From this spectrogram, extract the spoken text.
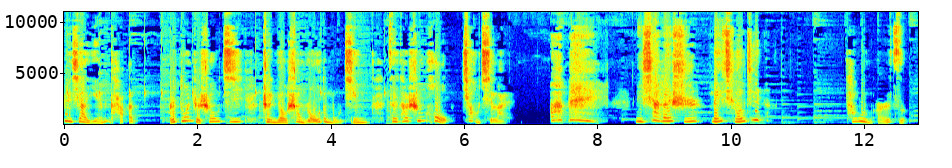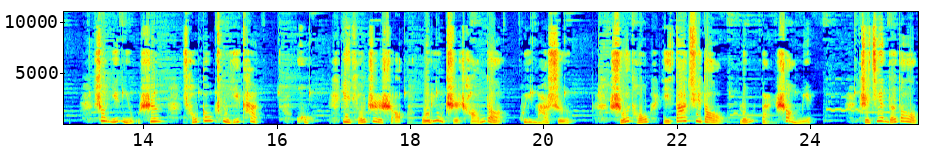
跃下岩坎。而端着烧鸡正要上楼的母亲，在他身后叫起来：“阿贝，你下来时没瞧见？”他问儿子。少年扭身朝高处一看，嚯，一条至少五六尺长的灰麻蛇，蛇头已搭去到楼板上面，只见得到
